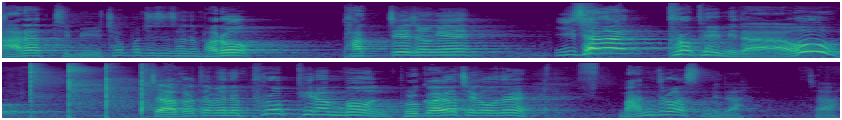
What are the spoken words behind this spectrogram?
아라TV 첫 번째 순서는 바로 박재정의 이상한 프로필입니다. 오! 자 그렇다면 프로필 한번 볼까요? 제가 오늘 만들어 왔습니다. 자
